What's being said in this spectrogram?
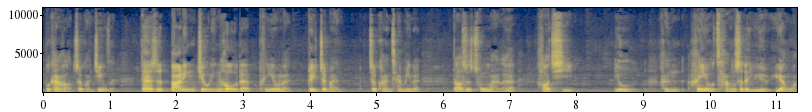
不看好这款镜子，但是八零九零后的朋友呢，对这版这款产品呢，倒是充满了好奇，有很很有尝试的愿愿望。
